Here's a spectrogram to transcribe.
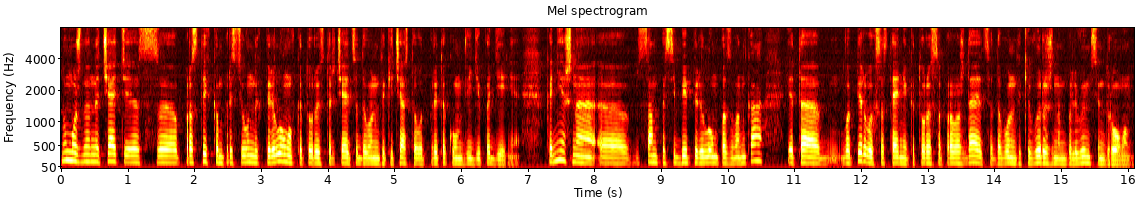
Ну, можно начать э, с простых компрессионных переломов, которые встречаются довольно-таки часто вот при таком виде падения. Конечно, э, сам по себе перелом позвонка – это, во-первых, состояние, которое сопровождается довольно-таки выраженным болевым синдромом.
